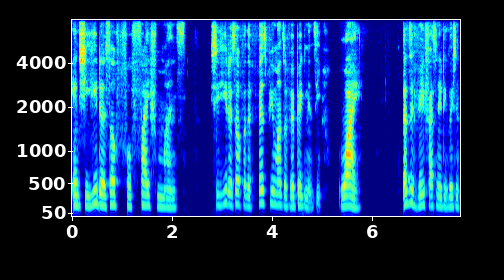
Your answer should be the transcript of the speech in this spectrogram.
and she hid herself for five months. She hid herself for the first few months of her pregnancy. Why? That's a very fascinating question,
